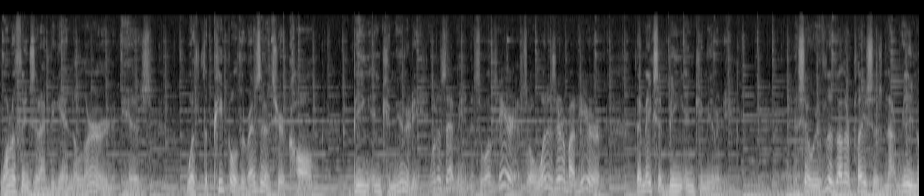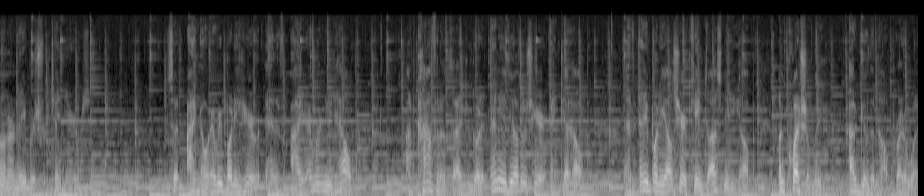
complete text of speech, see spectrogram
one of the things that I began to learn is what the people, the residents here call being in community. What does that mean? I said, well, it's here. So what is there about here that makes it being in community? And so we've lived other places, not really known our neighbors for 10 years. Said, I know everybody here, and if I ever need help, I'm confident that I could go to any of the others here and get help. And if anybody else here came to us needing help, unquestionably, I would give them help right away.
